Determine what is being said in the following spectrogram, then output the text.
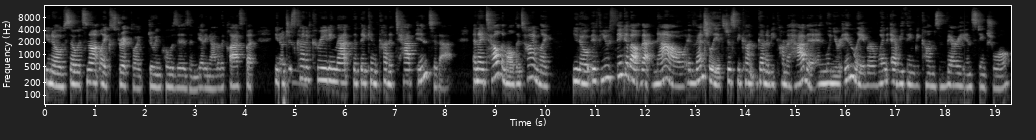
you know, so it's not like strict, like doing poses and getting out of the class, but, you know, just kind of mm-hmm. creating that, that they can kind of tap into that. And I tell them all the time, like, you know, if you think about that now, eventually it's just become going to become a habit. And when you're in labor, when everything becomes very instinctual,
